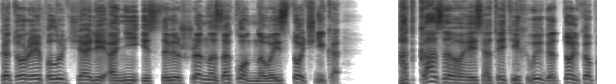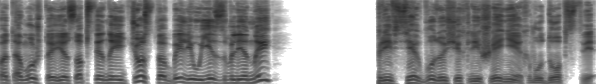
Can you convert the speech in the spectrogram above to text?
которые получали они из совершенно законного источника. Отказываясь от этих выгод только потому, что ее собственные чувства были уязвлены? При всех будущих лишениях в удобстве,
